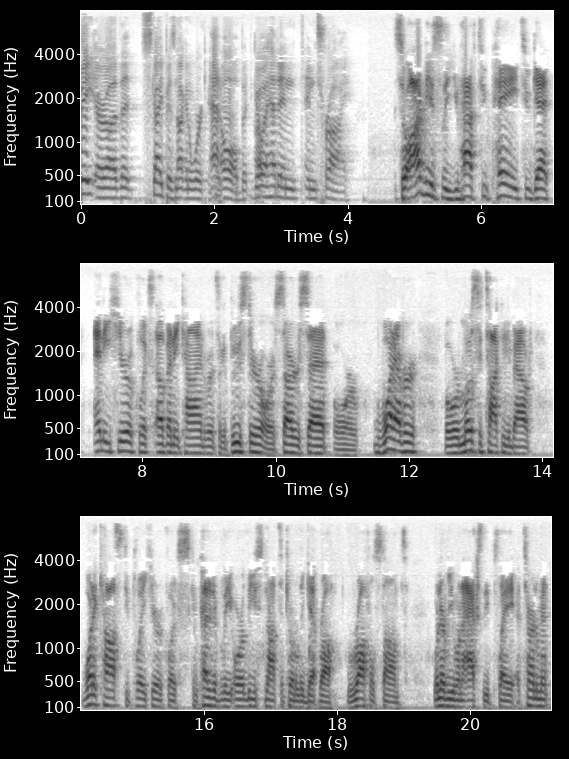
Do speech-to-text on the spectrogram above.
fate or uh, that Skype is not going to work at all. But go Oh. ahead and and try. So obviously you have to pay to get any HeroClix of any kind, whether it's like a booster or a starter set or whatever. But we're mostly talking about what it costs to play HeroClix competitively, or at least not to totally get ruff, ruffle stomped whenever you want to actually play a tournament.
